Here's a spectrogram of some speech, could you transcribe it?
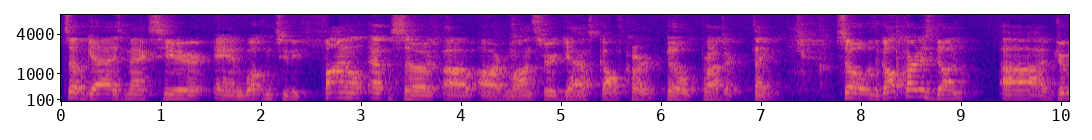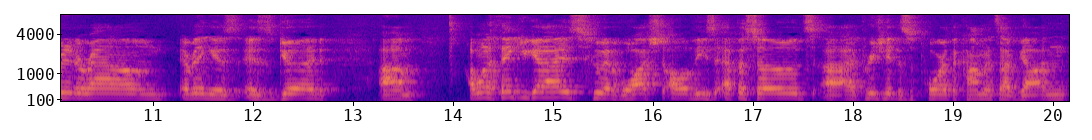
What's up guys, Max here, and welcome to the final episode of our Monster Gas golf cart build project thing. So the golf cart is done. Uh, I've driven it around, everything is, is good. Um, I want to thank you guys who have watched all of these episodes. Uh, I appreciate the support, the comments I've gotten.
